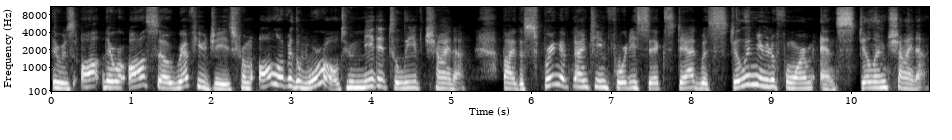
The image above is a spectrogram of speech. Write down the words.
There, was all, there were also refugees from all over the world who needed to leave China. By the spring of 1946, Dad was still in uniform and still in China.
